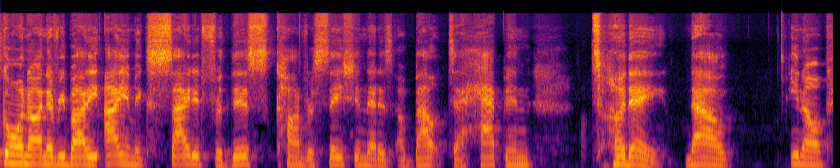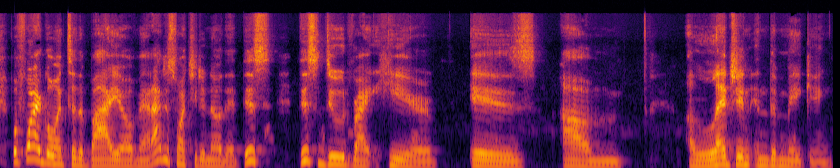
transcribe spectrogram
going on, everybody? I am excited for this conversation that is about to happen today. Now, you know, before I go into the bio, man, I just want you to know that this this dude right here is um a legend in the making.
